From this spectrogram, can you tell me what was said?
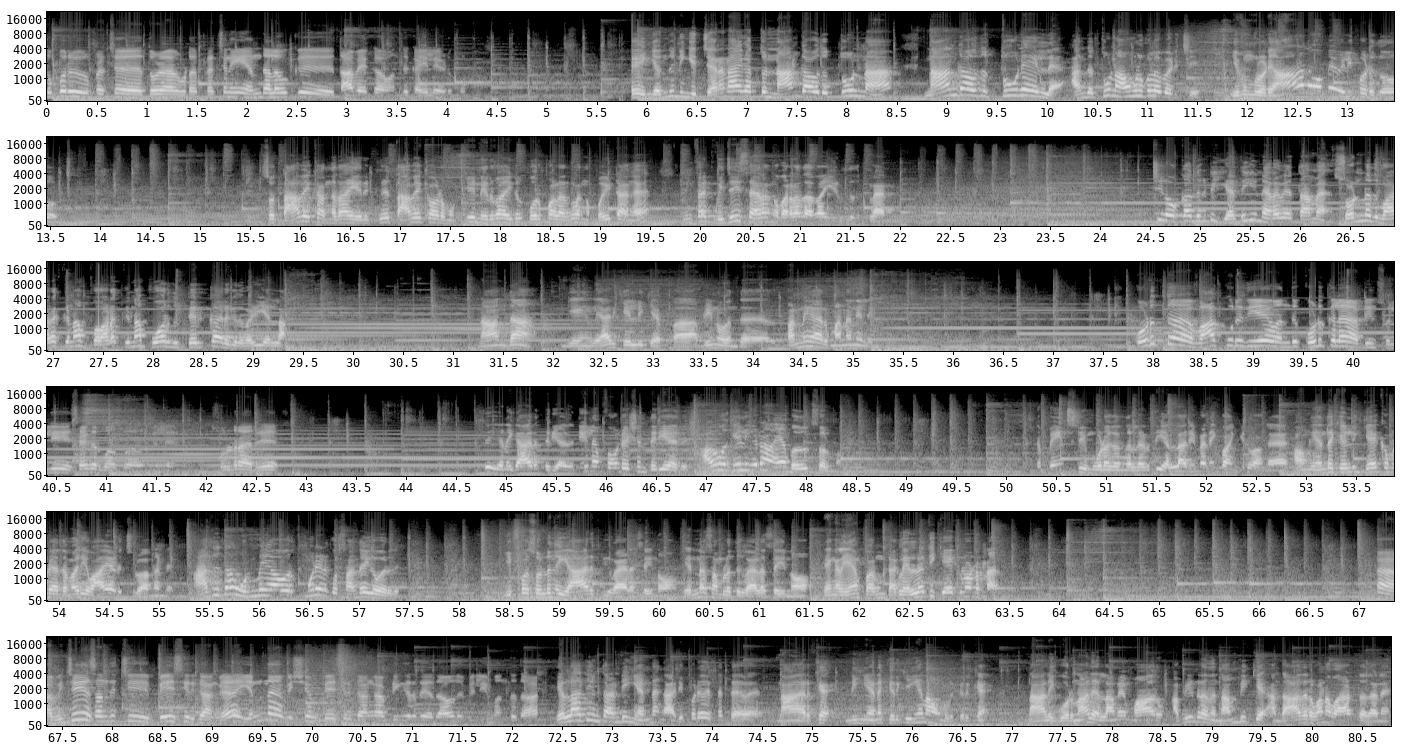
துப்புரவு பிரச்சனை தொழிலாளர்களோட பிரச்சனையை எந்த அளவுக்கு தாவேக்கா வந்து கையில எடுக்கும்? இங்க வந்து நீங்க ஜனநாயகத்தின் நான்காவது தூண்னா நான்காவது தூணே இல்ல. அந்த தூண் அவங்களுக்குள்ள போயிடுச்சு. இவங்களுடைய ஆணவமே வெளிப்படுதோ? ஸோ தாவேக்கா அங்கே தான் இருக்கு. தாவேக்காவோட முக்கிய நிர்வாகிகள் பொறுப்பாளர்கள் அங்கே போயிட்டாங்க. இன்ஃபேக்ட் விஜய் சார் அங்கே வர்றதா தான் இருந்தது பிளான் கட்சியில் உட்காந்துக்கிட்டு எதையும் நிறைவேற்றாம சொன்னது வழக்குனா வடக்குனா போறது தெற்கா இருக்குது வழியெல்லாம். நான் தான் இங்க எங்களை யார் கேள்வி கேட்பா? அப்படின்னு அந்த பண்ணையார் மனநிலை. கொடுத்த வாக்குறுதியே வந்து கொடுக்கல அப்படின்னு சொல்லி சேகர் பாபு அவர்கள் சொல்றாரு. எனக்கு யாரும் தெரியாது. நீலம் ஃபவுண்டேஷன் தெரியாது. அவங்க கேள்வி கேட்டா நான் ஏன் பதில் சொல்லணும்? இந்த மெயின் ஸ்ட்ரீம் ஊடகங்கள்ல இருந்து எல்லாரையும் விலைக்கு வாங்கிடுவாங்க. அவங்க எந்த கேள்வியும் கேட்க முடியாத மாதிரி வாயடிச்சிருவாங்கன்னு. அதுதான் உண்மையாவும் இருக்குமோன்னு எனக்கு ஒரு சந்தேகம் வருது. இப்ப சொல்லுங்க யாருக்கு வேலை செய்யணும்? என்ன சம்பளத்துக்கு வேலை செய்யணும்? எங்களை ஏன் பர்மனண்ட் ஆகல எல்லாத்தையும் கேட்கணும்ன்ற நான். விஜயை சந்திச்சு பேசியிருக்காங்க. என்ன விஷயம் பேசியிருக்காங்க அப்படிங்கிறது ஏதாவது வெளியே வந்ததா? எல்லாத்தையும் தாண்டி இங்க என்னங்க? அடிப்படையா என்ன தேவை? நான் இருக்கேன். நீங்க எனக்கு இருக்கீங்க நான் உங்களுக்கு இருக்கேன். நாளைக்கு ஒரு நாள் எல்லாமே மாறும் அப்படின்ற அந்த நம்பிக்கை அந்த ஆதரவான வார்த்தை தானே.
